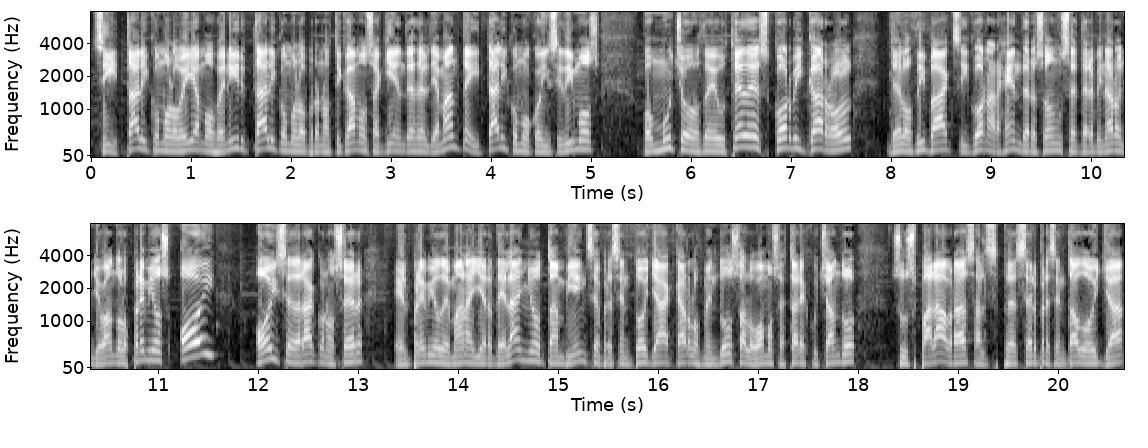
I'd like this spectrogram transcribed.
Sí, tal y como lo veíamos venir, tal y como lo pronosticamos aquí en Desde el Diamante y tal y como coincidimos con muchos de ustedes, Corby Carroll de los D-Backs y Gunnar Henderson se terminaron llevando los premios. Hoy, hoy se dará a conocer el premio de manager del año. También se presentó ya Carlos Mendoza, lo vamos a estar escuchando sus palabras al ser presentado hoy ya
